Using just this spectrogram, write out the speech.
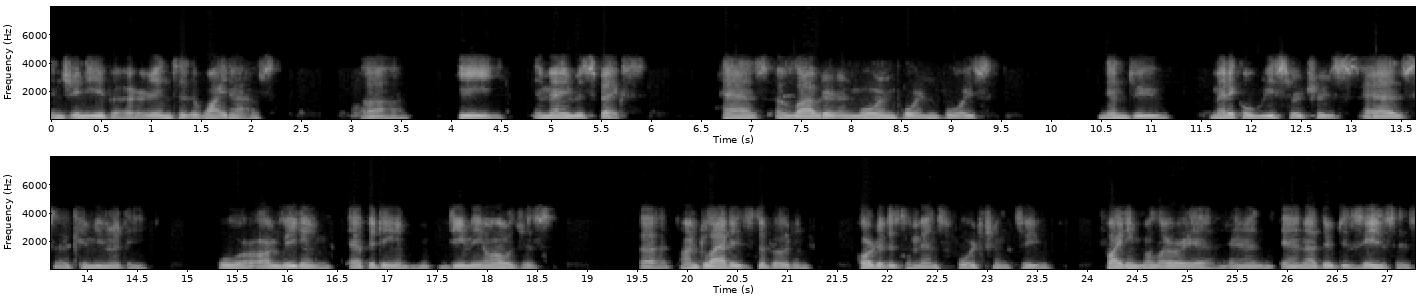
in Geneva or into the White House. Uh, he, in many respects, has a louder and more important voice than do medical researchers as a community or our leading epidemiologists. Uh, I'm glad he's devoting part of his immense fortune to fighting malaria and, and other diseases.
